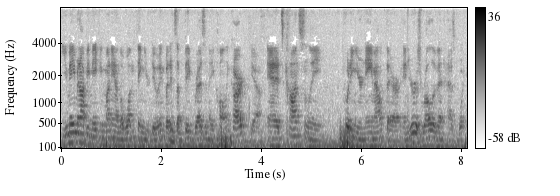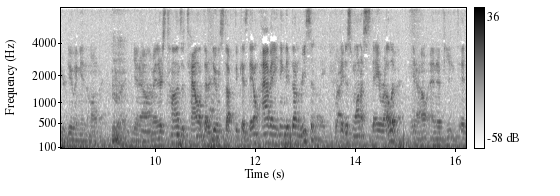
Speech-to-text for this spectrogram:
you may not be making money on the one thing you're doing, but it's a big resume calling card. Yeah. And it's constantly putting your name out there, and you're as relevant as what you're doing in the moment. You know, I mean, there's tons of talent that are doing stuff because they don't have anything they've done recently. They just want to stay relevant. You know, and if you and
